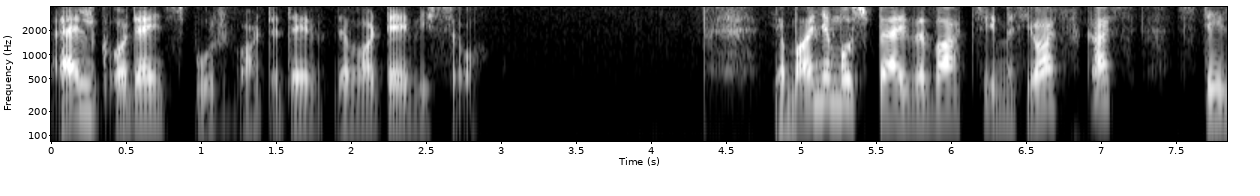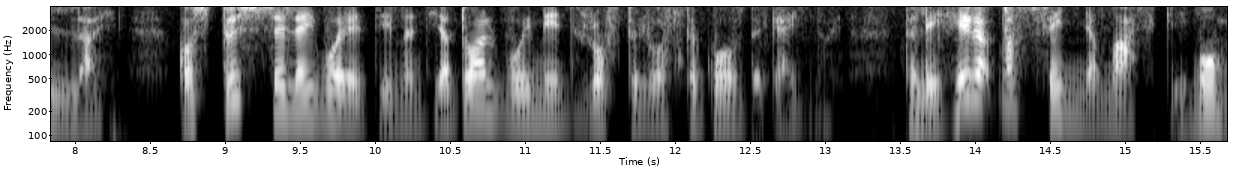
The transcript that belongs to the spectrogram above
Elg og reinspor var det, det, det var det vi så. Ja mannemuspäivä vaatsimme jatkas stillai, kos pysselei vuoredimen ja dolvuimin roftuluotta goudagäinnoi. Tällä herrat mas finna matki mun.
